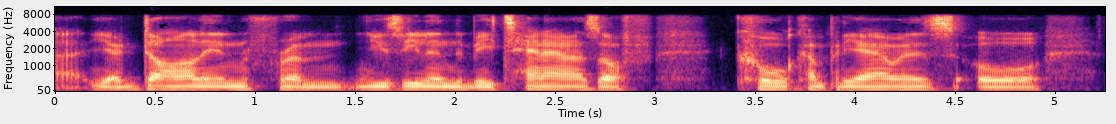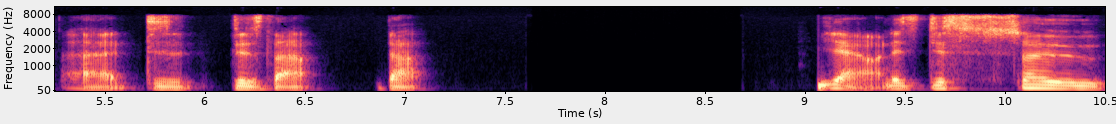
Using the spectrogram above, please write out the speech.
uh, you know dial in from new zealand and be 10 hours off core company hours or uh, does, does that that? Yeah and there's just so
